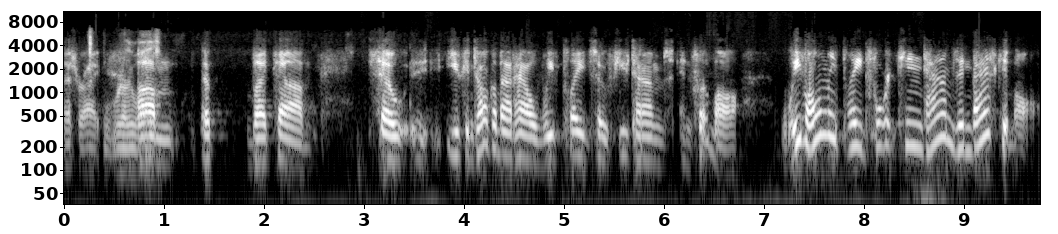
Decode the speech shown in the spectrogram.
That's right. It really was. Um, but um, so you can talk about how we've played so few times in football. We've only played 14 times in basketball.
